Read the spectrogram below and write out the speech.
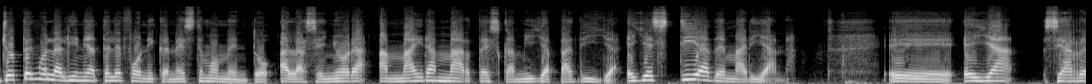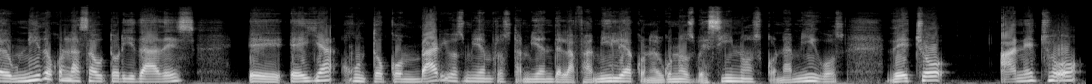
Yo tengo en la línea telefónica en este momento a la señora Amaira Marta Escamilla Padilla. Ella es tía de Mariana. Eh, ella se ha reunido con las autoridades, eh, ella junto con varios miembros también de la familia, con algunos vecinos, con amigos. De hecho, han hecho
